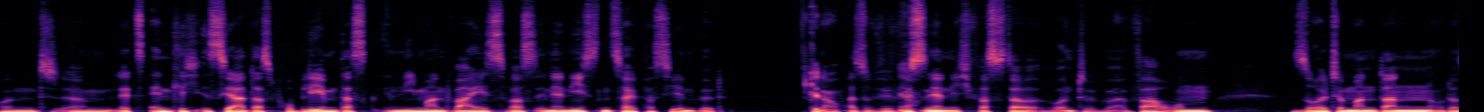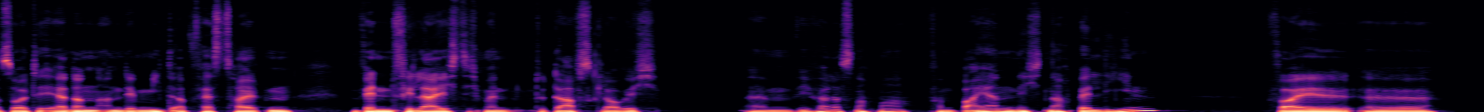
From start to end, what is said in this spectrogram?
Und ähm, letztendlich ist ja das Problem, dass niemand weiß, was in der nächsten Zeit passieren wird. Genau. Also wir Ja. wissen ja nicht, was da und warum sollte man dann oder sollte er dann an dem Meetup festhalten, wenn vielleicht, ich meine, du darfst, glaube ich, ähm, wie war das nochmal? Von Bayern nicht nach Berlin, weil äh,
